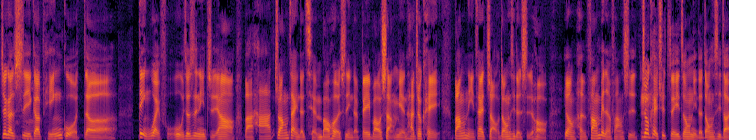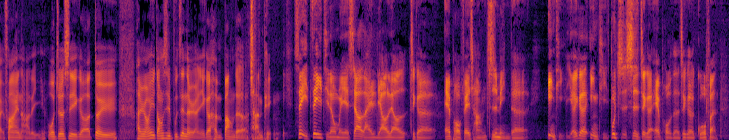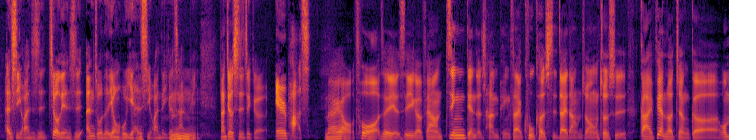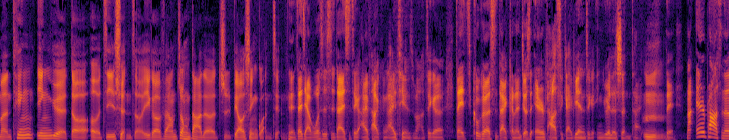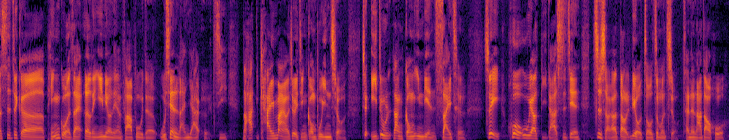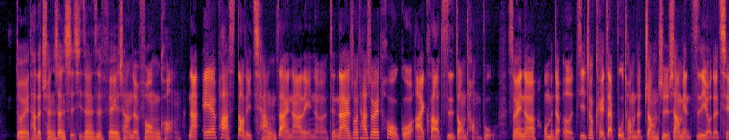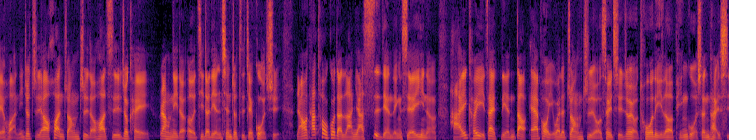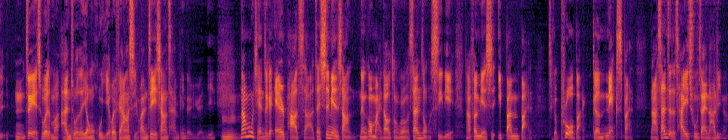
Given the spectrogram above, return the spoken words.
这个是一个苹果的定位服务，就是你只要把它装在你的钱包或者是你的背包上面，它就可以帮你在找东西的时候。用很方便的方式就可以去追踪你的东西到底放在哪里，嗯、我觉得是一个对于很容易东西不见的人一个很棒的产品。所以这一集呢，我们也是要来聊聊这个 Apple 非常知名的硬体。有一个硬体不只是这个 Apple 的这个果粉很喜欢，就是就连是安卓的用户也很喜欢的一个产品，嗯、那就是这个 AirPods。没有错，这也是一个非常经典的产品，在库克时代当中，就是。改变了整个我们听音乐的耳机选择，一个非常重大的指标性关键。对，在贾博士时代是这个 iPad 跟 iTunes 嘛，这个在库克的时代可能就是 AirPods 改变了这个音乐的生态。嗯，对。那 AirPods 呢是这个苹果在二零一六年发布的无线蓝牙耳机，那它一开卖哦就已经供不应求，就一度让供应链塞车。所以货物要抵达时间至少要到六周这么久才能拿到货。对，它的全盛时期真的是非常的疯狂。那 AirPods 到底强在哪里呢？简单来说，它是会透过 iCloud 自动同步，所以呢，我们的耳机就可以在不同的装置上面自由的切换。你就只要换装置的话，其实就可以。让你的耳机的连线就直接过去，然后它透过的蓝牙四点零协议呢，还可以再连到 Apple 以外的装置哦，所以其实就有脱离了苹果生态系。嗯，这也是为什么安卓的用户也会非常喜欢这一项产品的原因。嗯，那目前这个 AirPods 啊，在市面上能够买到总共有三种系列，那分别是一般版、这个 Pro 版跟 Max 版，那三者的差异处在哪里呢？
